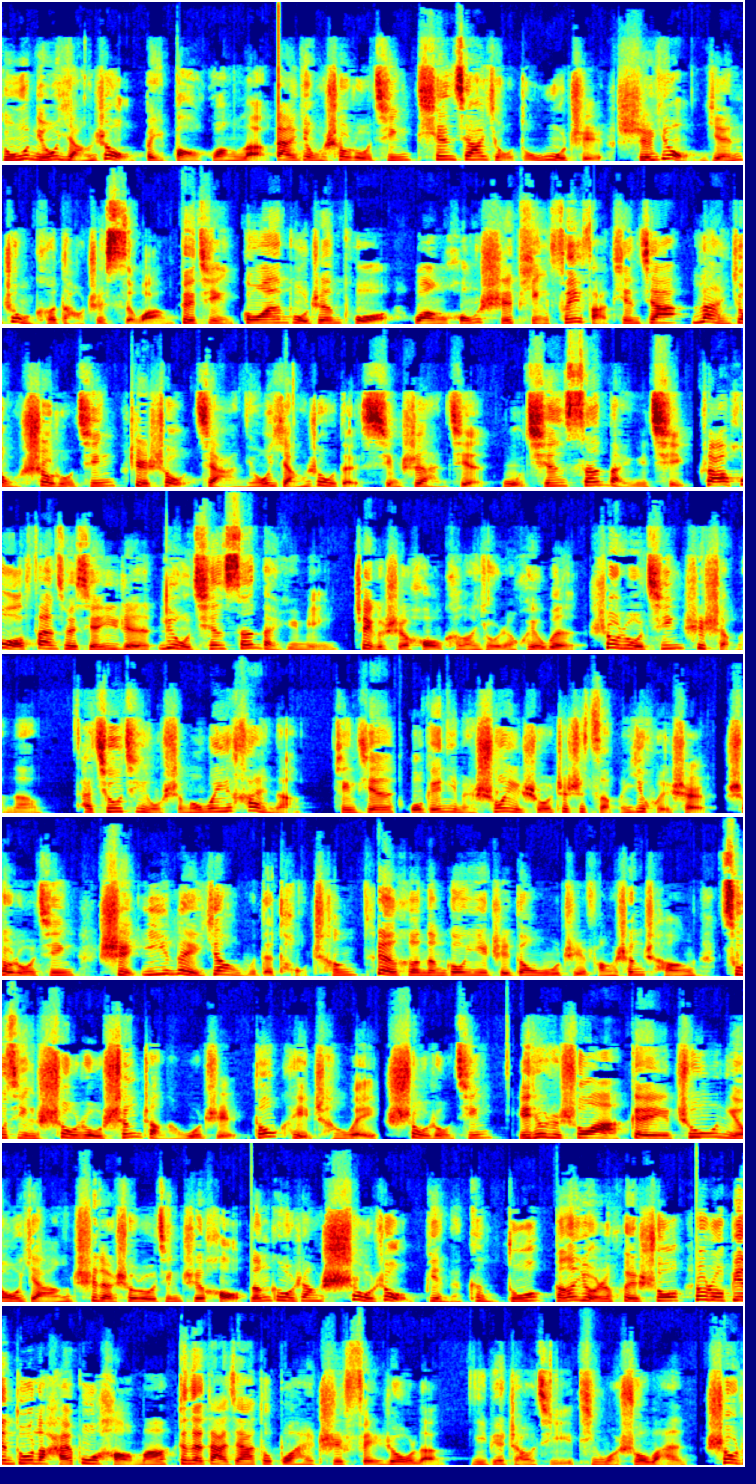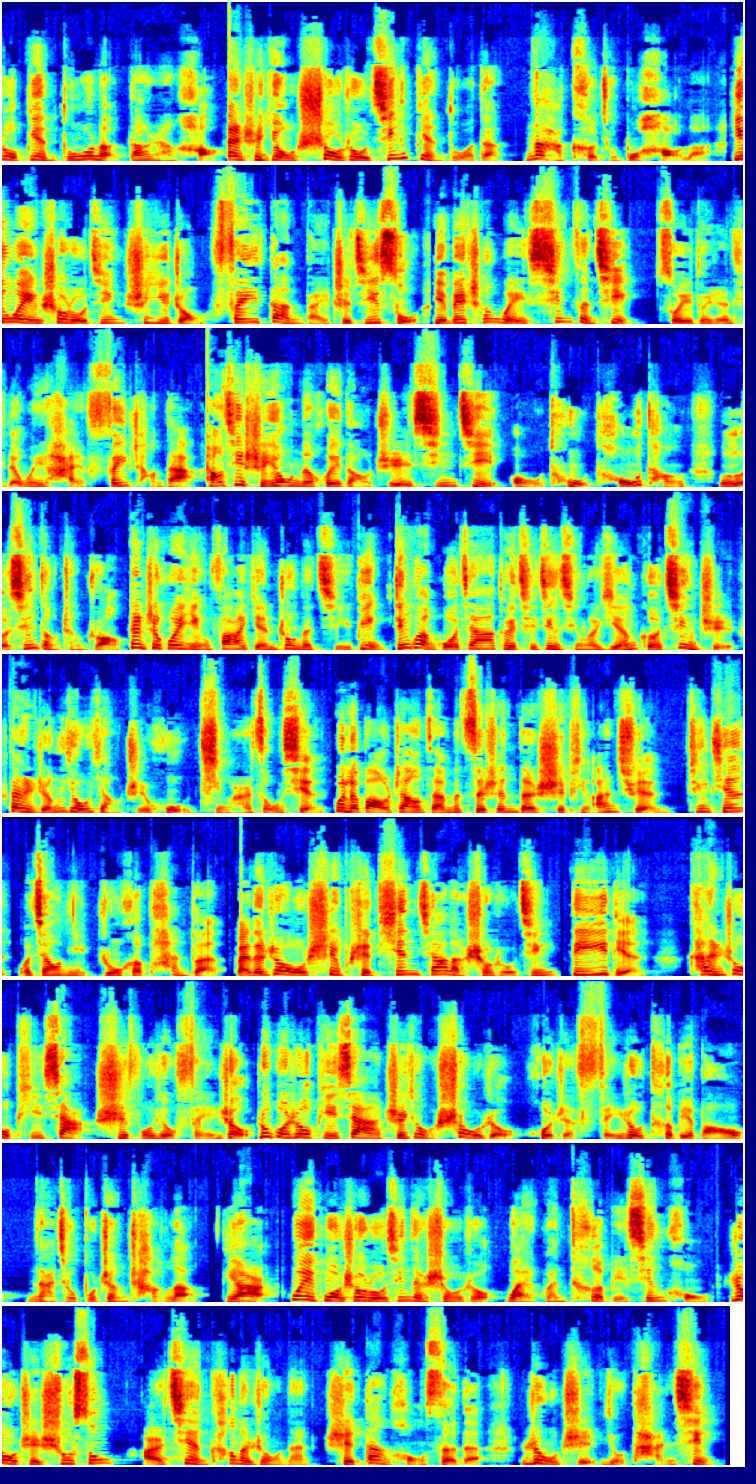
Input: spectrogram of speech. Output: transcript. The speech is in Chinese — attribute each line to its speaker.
Speaker 1: 毒牛羊肉被曝光了，滥用瘦肉精添加有毒物质，食用严重可导致死亡。最近，公安部侦破网红食品非法添加、滥用瘦肉精制售假牛羊肉的刑事案件五千三百余起，抓获犯罪嫌疑人六千三百余名。这个时候，可能有人会问：瘦肉精是什么呢？它究竟有什么危害呢？今天我给你们说一说这是怎么一回事儿。瘦肉精是一类药物的统称，任何能够抑制动物脂肪生成、促进瘦肉生长的物质都可以称为瘦肉精。也就是说啊，给猪牛羊吃了瘦肉精之后，能够让瘦肉变得更多。可能有人会说，瘦肉变多了还不好吗？现在大家都不爱吃肥肉了。你别着急，听我说完。瘦肉变多了当然好，但是用瘦肉精变多的那可就不好了，因为瘦肉精是一种非蛋白质激素，也被称为兴奋剂，所以对人体的危害非常大。长期使用呢，会导致心悸、呕吐、头疼、恶心等症状，甚至会引发严重的疾病。尽管国家对其进行了严格禁止，但仍有养殖户铤而走险。为了保障咱们自身的食品安全，今天我教你如何判断买的肉是不是添加了瘦肉。肉精，第一点，看肉皮下是否有肥肉。如果肉皮下只有瘦肉或者肥肉特别薄，那就不正常了。第二，喂过瘦肉精的瘦肉外观特别鲜红，肉质疏松，而健康的肉呢是淡红色的，肉质有弹性。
